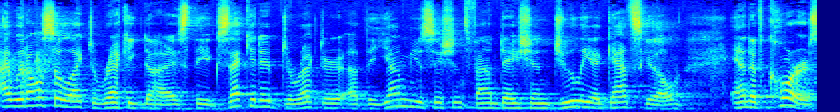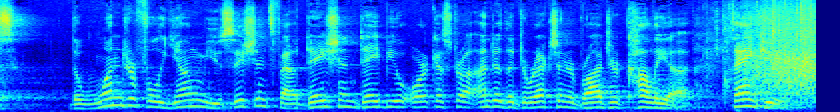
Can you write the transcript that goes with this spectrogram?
I would also like to recognize the executive director of the Young Musicians Foundation, Julia Gatskill, and of course, the wonderful Young Musicians Foundation debut orchestra under the direction of Roger Collier. Thank you.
